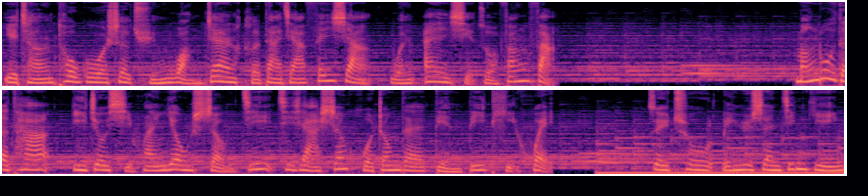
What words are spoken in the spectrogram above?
也常透过社群网站和大家分享文案写作方法。忙碌的他，依旧喜欢用手机记下生活中的点滴体会。最初，林玉胜经营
